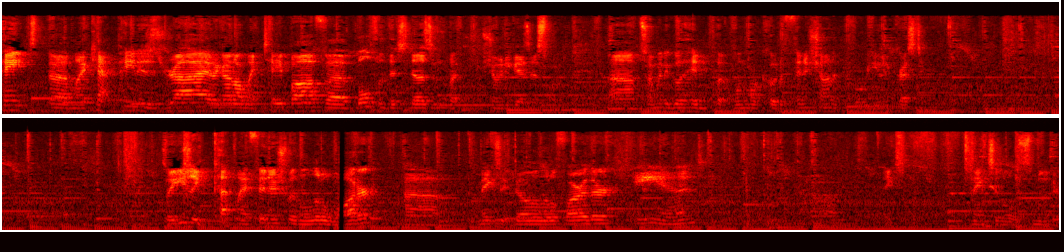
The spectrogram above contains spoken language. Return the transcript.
Paint, uh, my cap paint is dry. I got all my tape off. Uh, both of this doesn't, but I'm showing you guys this one. Um, so I'm gonna go ahead and put one more coat of finish on it before we do any cresting. So I usually cut my finish with a little water. Um, makes it go a little farther and um, makes, makes it a little smoother.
